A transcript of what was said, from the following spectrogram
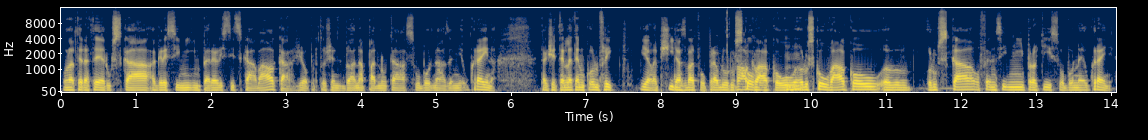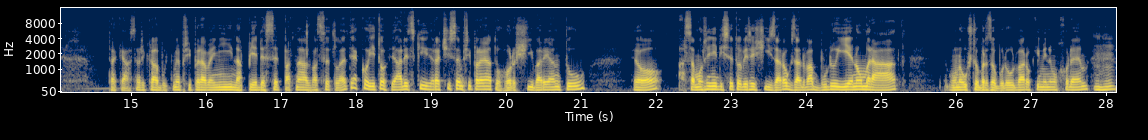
ona teda to je ruská agresivní imperialistická válka, že jo, protože byla napadnutá svobodná země Ukrajina. Takže tenhle ten konflikt je lepší nazvat opravdu ruskou válkou, válkou mm-hmm. ruskou válkou, eh, ruská ofenzivní proti svobodné Ukrajině. Tak já jsem říkal, buďme připravení na 5, 10, 15, 20 let. Jako je to, já vždycky radši jsem připraven na to horší variantu, Jo? A samozřejmě, když se to vyřeší za rok, za dva, budu jenom rád. Ono už to brzo budou dva roky mimochodem, mm-hmm.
